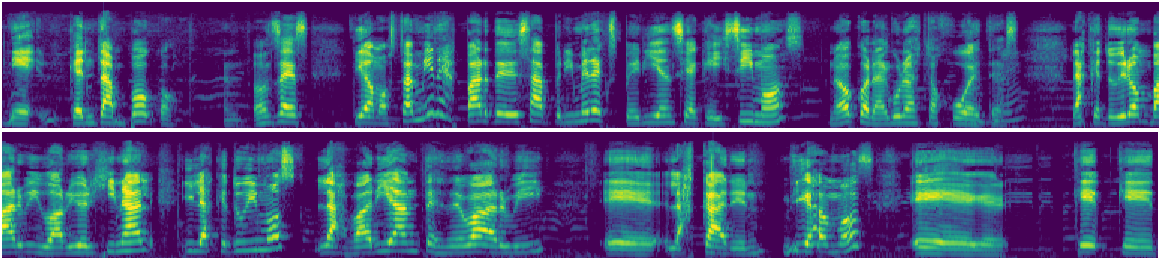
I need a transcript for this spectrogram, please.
Ni Ken tampoco. Entonces, digamos, también es parte de esa primera experiencia que hicimos, ¿no? Con algunos de estos juguetes. Las que tuvieron Barbie, Barbie original, y las que tuvimos las variantes de Barbie, eh, las Karen, digamos, eh, que, que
